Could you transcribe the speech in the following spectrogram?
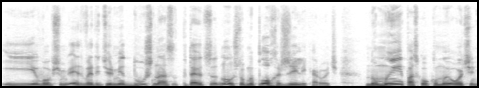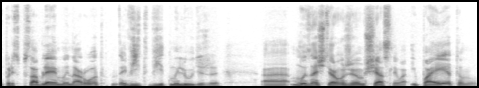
И, в общем, в этой тюрьме душ нас пытаются, ну, чтобы мы плохо жили, короче. Но мы, поскольку мы очень приспособляемый народ, вид, вид, мы люди же, а, мы, значит, все равно живем счастливо. И поэтому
